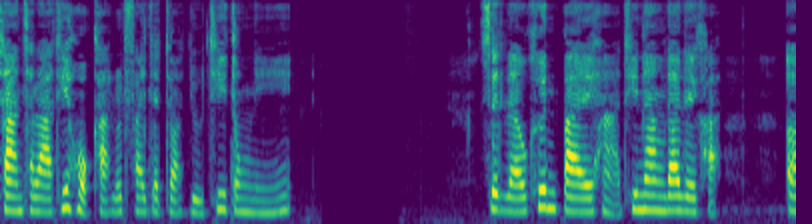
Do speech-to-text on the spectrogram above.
ชานชลาที่ 6 ค่ะ รถไฟจะจอดอยู่ที่ตรงนี้ เสร็จแล้วขึ้นไปหาที่นั่งได้เลยค่ะเอ่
